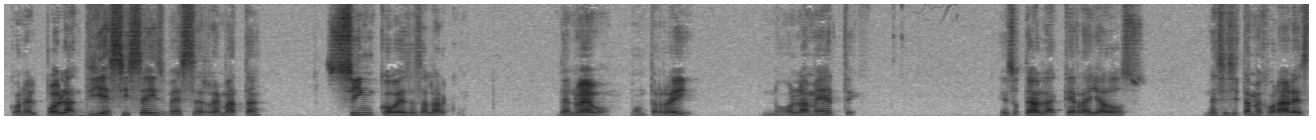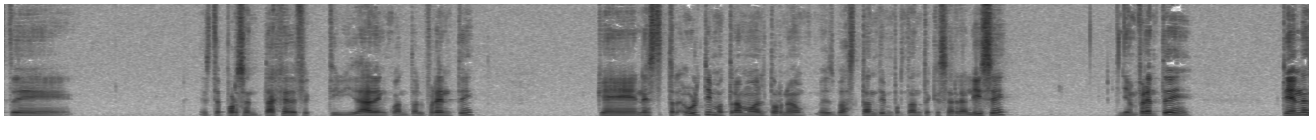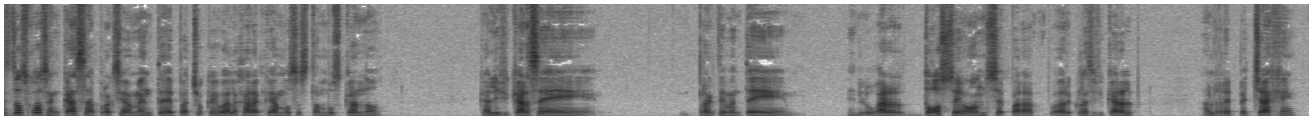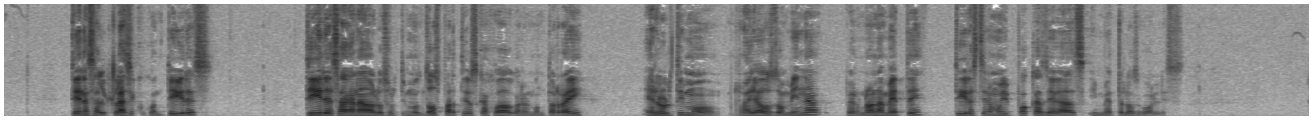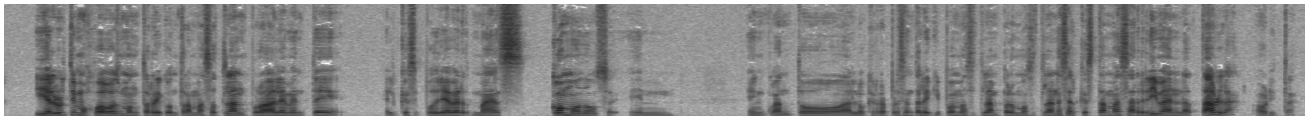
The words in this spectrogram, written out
Con el Puebla 16 veces remata, 5 veces al arco. De nuevo, Monterrey no la mete. Eso te habla que Rayados necesita mejorar este este porcentaje de efectividad en cuanto al frente, que en este último tramo del torneo es bastante importante que se realice. Y enfrente tienes dos juegos en casa próximamente de Pachuca y Guadalajara que ambos están buscando calificarse prácticamente en lugar 12-11 para poder clasificar al, al repechaje. Tienes al clásico con Tigres. Tigres ha ganado los últimos dos partidos que ha jugado con el Monterrey. El último Rayados domina, pero no la mete. Tigres tiene muy pocas llegadas y mete los goles. Y el último juego es Monterrey contra Mazatlán, probablemente el que se podría ver más cómodo en, en cuanto a lo que representa el equipo de Mazatlán, pero Mazatlán es el que está más arriba en la tabla ahorita.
